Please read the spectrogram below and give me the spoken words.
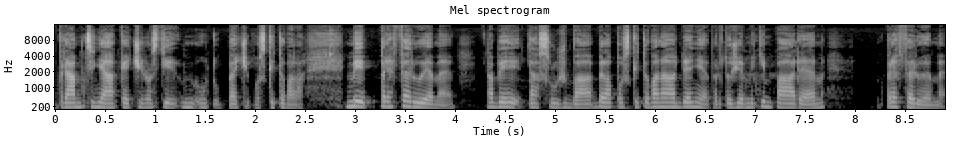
v rámci nějaké činnosti mu tu péči poskytovala. My preferujeme, aby ta služba byla poskytovaná denně, protože my tím pádem preferujeme,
